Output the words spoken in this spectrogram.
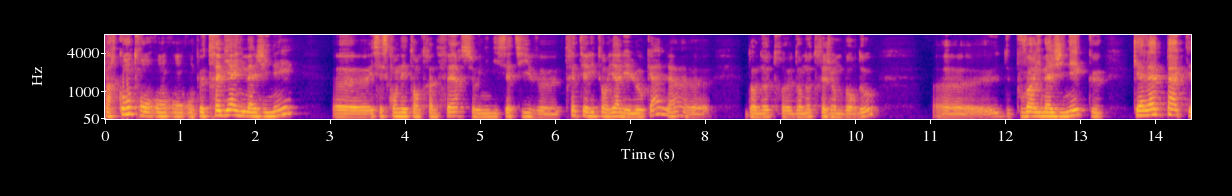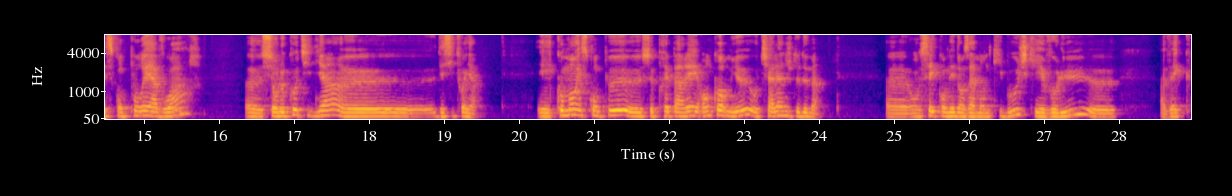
Par contre, on, peut très bien imaginer, et c'est ce qu'on est en train de faire sur une initiative très territoriale et locale hein, dans, notre, région de Bordeaux, de pouvoir imaginer que quel impact est-ce qu'on pourrait avoir euh, sur le quotidien euh, des citoyens? Et comment est-ce qu'on peut euh, se préparer encore mieux au challenge de demain? On sait qu'on est dans un monde qui bouge, qui évolue, avec,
